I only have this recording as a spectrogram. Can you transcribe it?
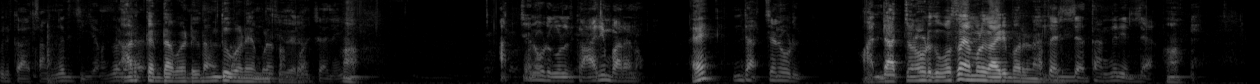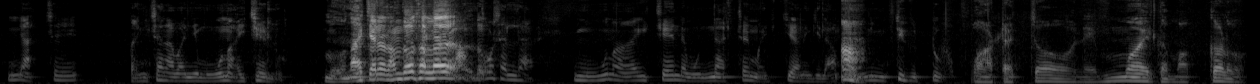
ഒരു സംഗതി ചെയ്യണം. നിങ്ങൾ ആർക്ക് എന്താ വേണ്ടത്? എന്ത് വേണേ നമ്മൾ ചെയ്തുതരാം ആ. അച്ഛനോട് നിങ്ങളൊരു കാര്യം പറയണം. ഏ? എന്റെ അച്ഛനോട്. എന്റെ അച്ഛനോട് ദിവസം നമ്മൾ കാര്യം പറയണം അതല്ല അത് അങ്ങനെയല്ല. ഇനി അച്ഛൻ പെൻഷനാവാൻ ഇനി മൂന്നാഴ്ചയേ ഉള്ളൂ. മൂന്നാഴ്ച സന്തോഷമുള്ളത്? സന്തോഷമല്ല. ഈ മൂന്നാഴ്ചേന്റെ മുന്നേ അച്ഛൻ മരിക്കുകയാണെങ്കിൽ ആ എനിക്ക് കിട്ടും. പടച്ചോനെ ഇമ്മായിരത്തെ മക്കളോ.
